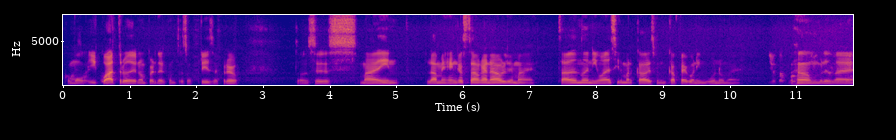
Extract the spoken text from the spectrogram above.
como esa- y cuatro de no perder contra Saprissa, creo. Entonces, mae, la mejenga estaba ganable, mae. Sabes, no ni iba a decir marcadores, nunca pego ninguno, mae. Yo tampoco. Hombre, mae.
